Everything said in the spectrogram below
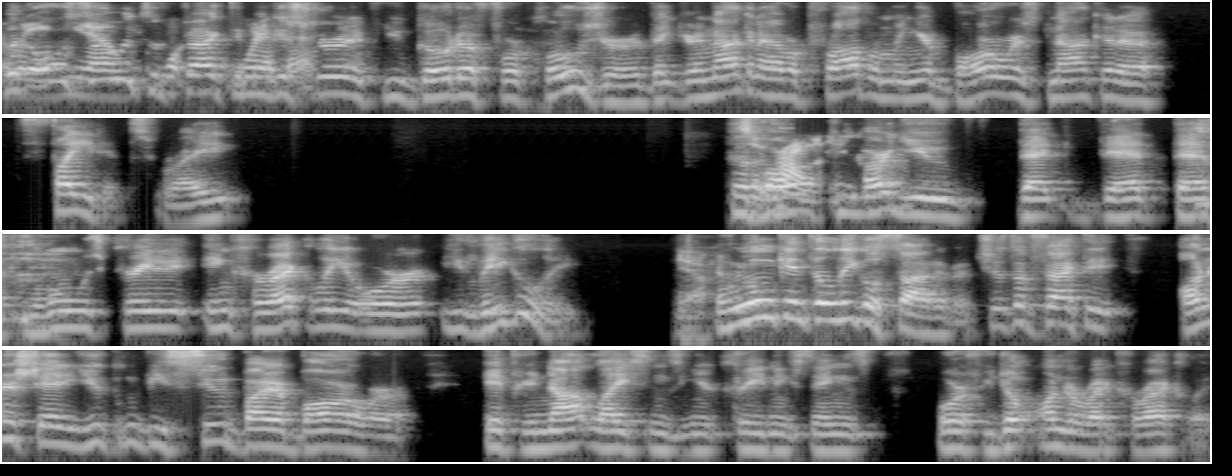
but also you know, it's the fact of one of making the- sure if you go to foreclosure that you're not gonna have a problem and your borrower's not gonna fight it, right? The So- borrower Right. can argue that that that loan was created incorrectly or illegally. Yeah. And we won't get into the legal side of it, just the fact that understanding you can be sued by a borrower if you're not licensed and you're creating these things, or if you don't underwrite correctly.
